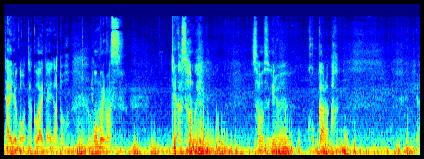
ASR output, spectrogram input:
体力を蓄えたいなと思います。てか寒い。寒すぎる。こっから。いや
